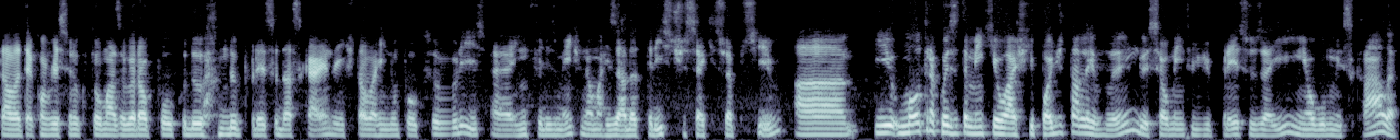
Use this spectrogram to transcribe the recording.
Tava até conversando com o Tomás agora há pouco do, do preço das carnes, a gente tava rindo um pouco sobre isso. É, infelizmente, né, uma risada triste, se é que isso é possível. Ah, e uma outra coisa também que eu acho que pode estar tá levando esse aumento de preços aí em alguma escala,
